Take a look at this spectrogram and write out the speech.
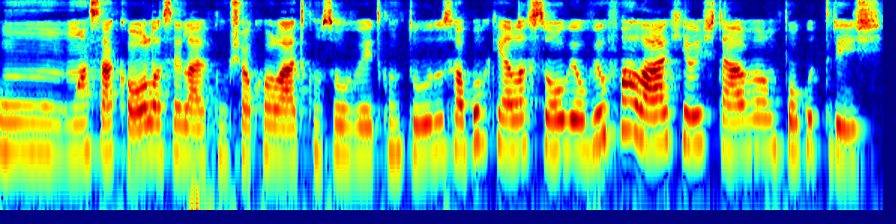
com uma sacola, sei lá, com chocolate, com sorvete, com tudo, só porque ela soube, ouviu falar que eu estava um pouco triste.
